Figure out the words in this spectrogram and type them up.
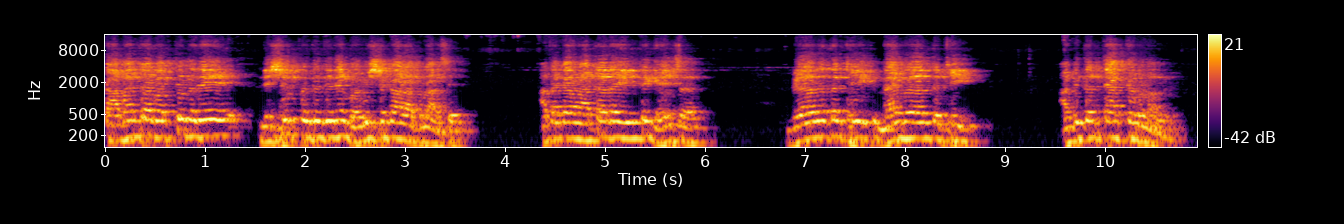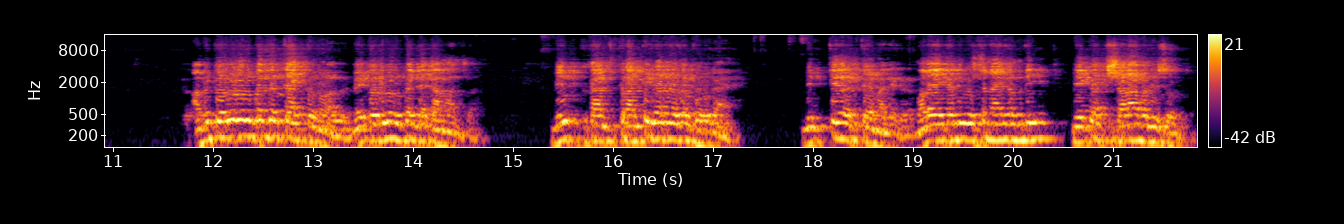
कामाच्या बाबतीमध्ये निश्चित पद्धतीने भविष्यकाळ आपला असेल. आता काय वाटायला येईल ते घ्यायचं. मिळालं तर ठीक नाही मिळालं तर ठीक. आम्ही तर त्याग करून आलो आम्ही करोडो रुपयांचा त्याग करून आलो मी करोडो रुपयांच्या कामांचा. मी क्रां- क्रांतिकारकाचा पोरगा आहे. नित्य ते आहे माझ्याकडे. मला एखादी गोष्ट नाही जमली मी एका क्षणामध्ये सोडतो.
